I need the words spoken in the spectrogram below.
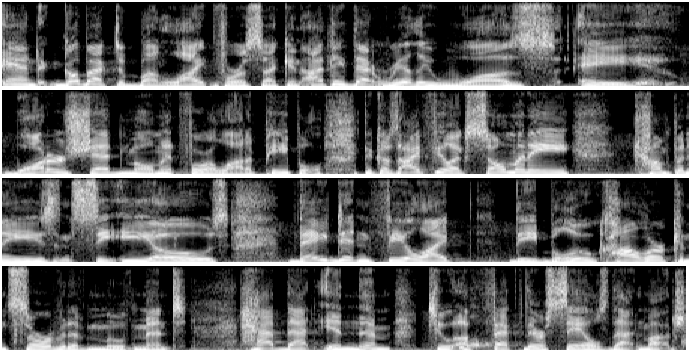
And go back to Bud Light for a second. I think that really was a watershed moment for a lot of people because I feel like so many companies and CEOs, they didn't feel like the blue collar conservative movement had that in them to affect their sales that much.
